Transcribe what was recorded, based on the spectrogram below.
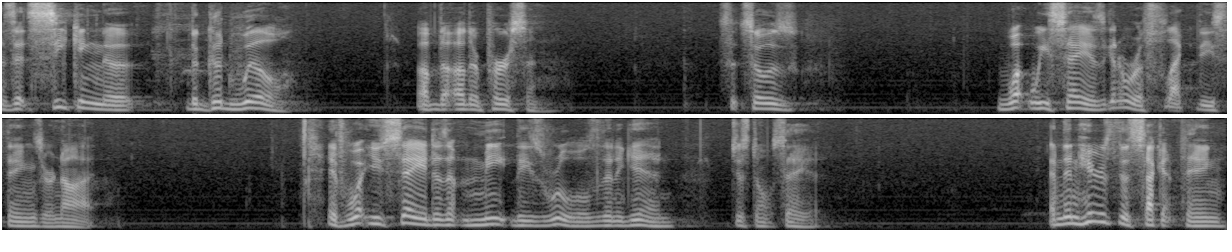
Is it seeking the, the goodwill of the other person. So, so is what we say is going to reflect these things or not. If what you say doesn't meet these rules, then again, just don't say it. And then here's the second thing.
